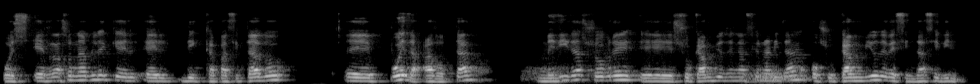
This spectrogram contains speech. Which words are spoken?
pues es razonable que el, discapacitado eh, pueda adoptar medidas sobre su cambio de nacionalidad o su cambio de vecindad civil.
